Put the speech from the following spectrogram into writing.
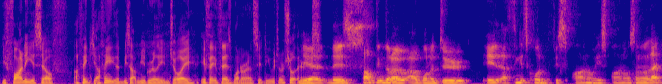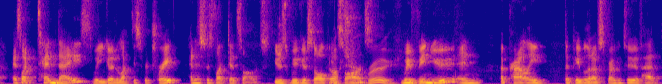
you're finding yourself i think i think that'd be something you'd really enjoy if, if there's one around sydney which i'm sure there is. Yeah, there's something that I, I want to do. It, I think it's called Vispano, Hispano, or something like that. It's like 10 days where you go to like this retreat and it's just like dead silence. You're just with yourself in oh, silence true within you. And apparently, the people that I've spoken to have had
